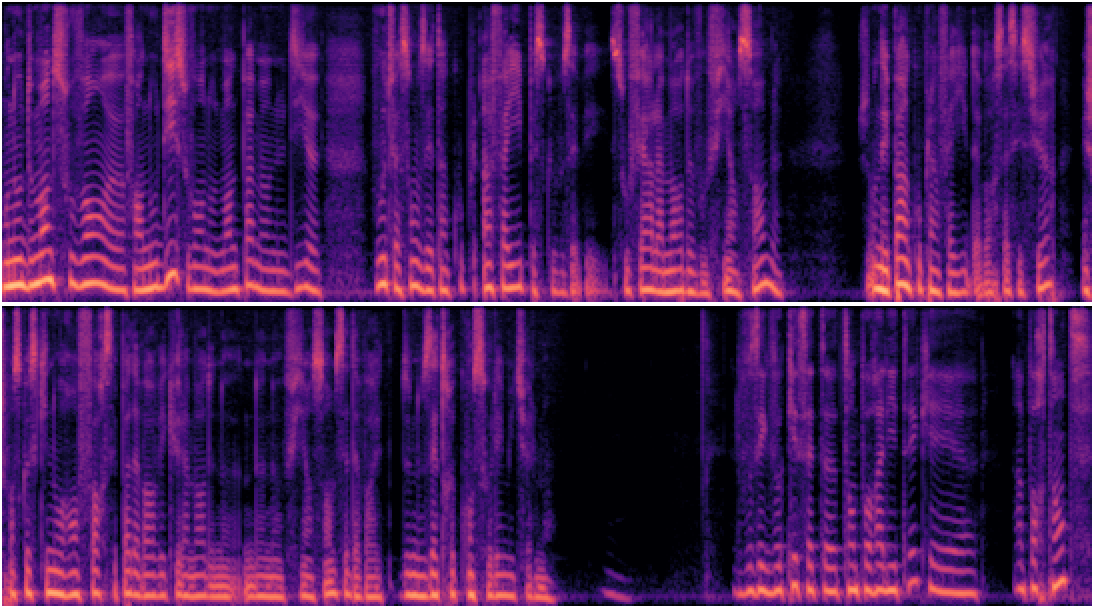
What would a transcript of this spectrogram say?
On nous demande souvent, euh, enfin on nous dit souvent, on nous demande pas, mais on nous dit, euh, vous de toute façon vous êtes un couple infaillible parce que vous avez souffert la mort de vos filles ensemble. On n'est pas un couple infaillible d'abord, ça c'est sûr, mais je pense que ce qui nous rend fort, c'est pas d'avoir vécu la mort de nos, filles ensemble, c'est d'avoir de nous être consolés mutuellement. Vous évoquez cette euh, temporalité qui est importante,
